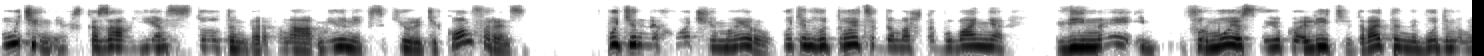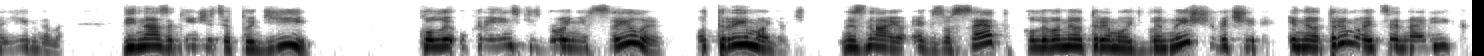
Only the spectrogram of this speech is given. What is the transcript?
Путін, як сказав Єнс Столтенберг на Munich Security Conference, Путін не хоче миру. Путін готується до масштабування війни і формує свою коаліцію. Давайте не будемо наївними. Війна закінчиться тоді, коли українські збройні сили отримають, не знаю, екзосет, коли вони отримують винищувачі і не отримують це на рік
